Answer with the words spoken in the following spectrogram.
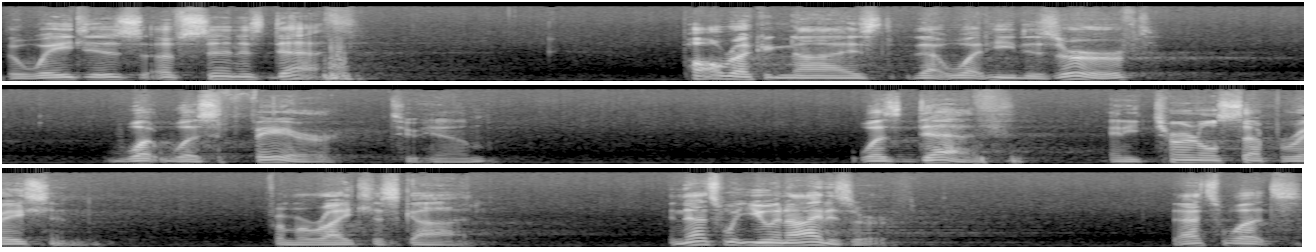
The wages of sin is death. Paul recognized that what he deserved, what was fair to him, was death and eternal separation from a righteous God. And that's what you and I deserve. That's what's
